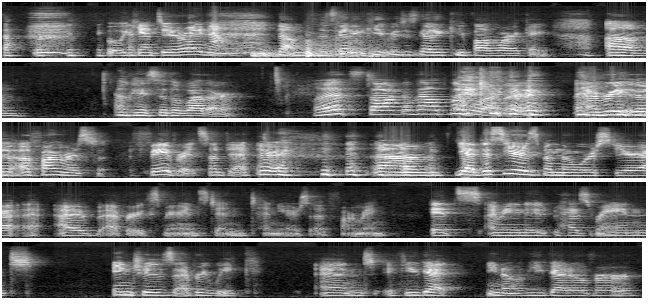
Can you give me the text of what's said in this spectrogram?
exactly. But we can't do it right now. No, we just gotta keep. We just gotta keep on working. Um, okay, so the weather. Let's talk about the weather. Every the, a farmer's favorite subject. um, yeah, this year has been the worst year I, I've ever experienced in 10 years of farming. It's, I mean, it has rained inches every week. And if you get, you know, if you get over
